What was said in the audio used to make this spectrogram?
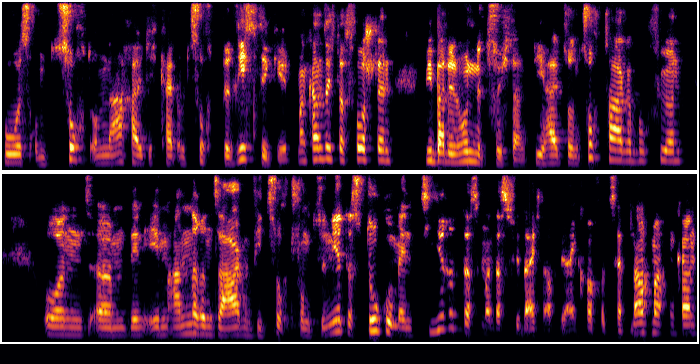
wo es um Zucht, um Nachhaltigkeit, um Zuchtberichte geht. Man kann sich das vorstellen wie bei den Hundezüchtern, die halt so ein Zuchttagebuch führen und ähm, den eben anderen sagen, wie Zucht funktioniert, das dokumentieren, dass man das vielleicht auch wie ein Kochrezept nachmachen kann.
